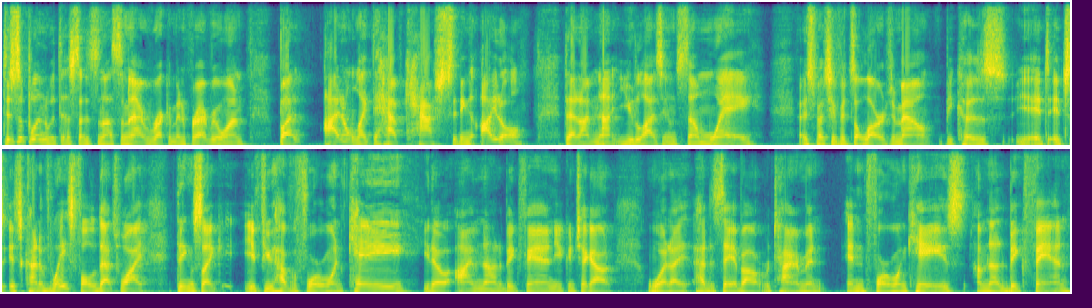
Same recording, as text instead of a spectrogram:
disciplined with this. It's not something I recommend for everyone, but I don't like to have cash sitting idle that I'm not utilizing in some way especially if it's a large amount, because it, it's it's kind of wasteful. That's why things like if you have a 401k, you know, I'm not a big fan. You can check out what I had to say about retirement and 401ks. I'm not a big fan.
